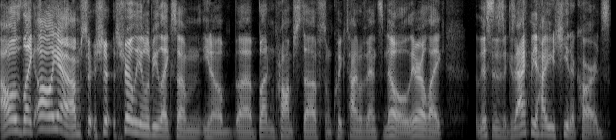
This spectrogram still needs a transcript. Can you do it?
I was like, oh yeah, I'm sur- sur- surely it'll be like some you know uh, button prompt stuff, some quick time events. No, they're like. This is exactly how you cheat at cards,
